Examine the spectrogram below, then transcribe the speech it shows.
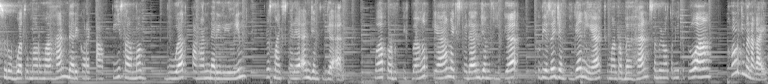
suruh buat rumah-rumahan dari korek api sama buat tangan dari lilin terus naik sepedaan jam 3an wah produktif banget ya naik sepedaan jam 3 gue biasanya jam 3 nih ya cuman rebahan sambil nonton YouTube doang. Kalau gimana Kai?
